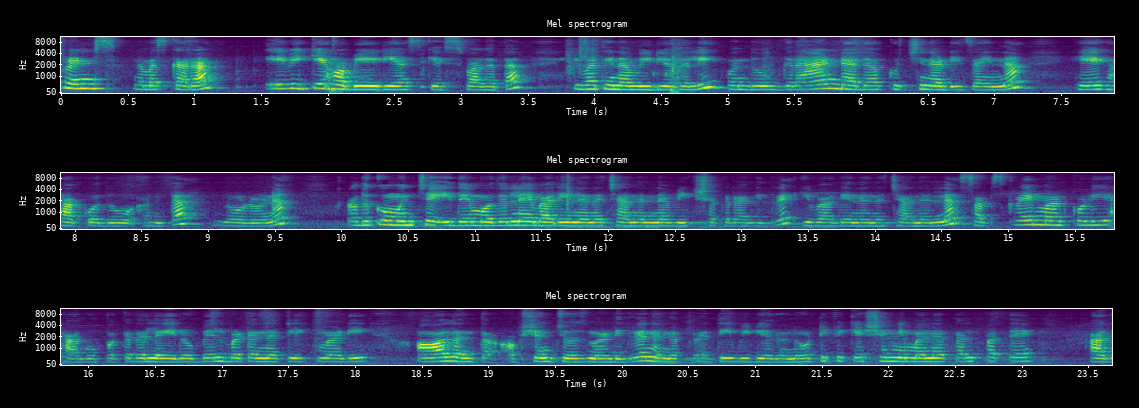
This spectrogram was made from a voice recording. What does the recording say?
ಫ್ರೆಂಡ್ಸ್ ನಮಸ್ಕಾರ. ಎ ವಿ ಕೆ ಹಾಬಿ ಐಡಿಯಾಸ್ಗೆ ಸ್ವಾಗತ. ಇವತ್ತಿನ ವಿಡಿಯೋದಲ್ಲಿ ಒಂದು ಗ್ರ್ಯಾಂಡ್ ಆದ ಕುಚ್ಚಿನ ಡಿಸೈನ್ನ ಹೇಗೆ ಹಾಕೋದು ಅಂತ ನೋಡೋಣ. ಅದಕ್ಕೂ ಮುಂಚೆ ಇದೇ ಮೊದಲನೇ ಬಾರಿ ನನ್ನ ಚಾನಲ್ನ ವೀಕ್ಷಕರಾಗಿದ್ದರೆ ಇವಾಗೆ ನನ್ನ ಚಾನಲ್ನ ಸಬ್ಸ್ಕ್ರೈಬ್ ಮಾಡ್ಕೊಳ್ಳಿ ಹಾಗೂ ಪಕ್ಕದಲ್ಲೇ ಇರೋ ಬೆಲ್ ಬಟನ್ನ ಕ್ಲಿಕ್ ಮಾಡಿ ಆಲ್ ಅಂತ ಆಪ್ಷನ್ ಚೂಸ್ ಮಾಡಿದರೆ ನನ್ನ ಪ್ರತಿ ವಿಡಿಯೋದ ನೋಟಿಫಿಕೇಷನ್ ನಿಮ್ಮನ್ನು ತಲುಪತ್ತೆ. ಆಗ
